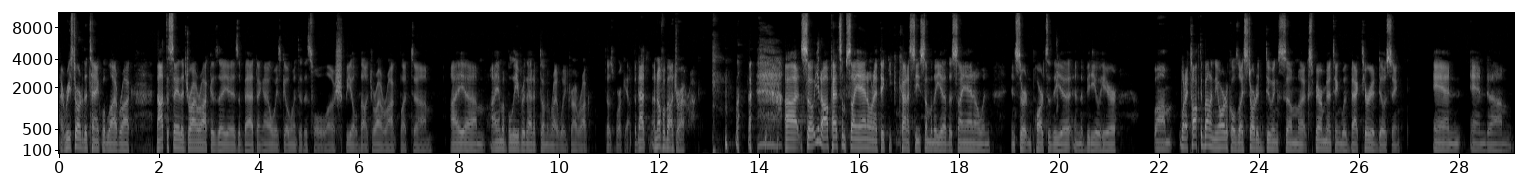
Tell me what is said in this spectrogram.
I restarted the tank with live rock. Not to say that dry rock is a is a bad thing. I always go into this whole uh, spiel about dry rock, but um, I um, I am a believer that if done the right way, dry rock does work out. But that's enough about dry rock. uh, so you know, I've had some cyano, and I think you can kind of see some of the uh, the cyano in in certain parts of the uh, in the video here. Um, what I talked about in the articles, I started doing some uh, experimenting with bacteria dosing, and and um,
